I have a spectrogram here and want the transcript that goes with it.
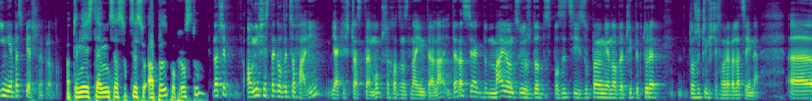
I niebezpieczny produkt. A to nie jest tajemnica sukcesu Apple po prostu? Znaczy, oni się z tego wycofali jakiś czas temu, przechodząc na Intela i teraz jakby mając już do dyspozycji zupełnie nowe chipy, które to rzeczywiście są rewelacyjne, e,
